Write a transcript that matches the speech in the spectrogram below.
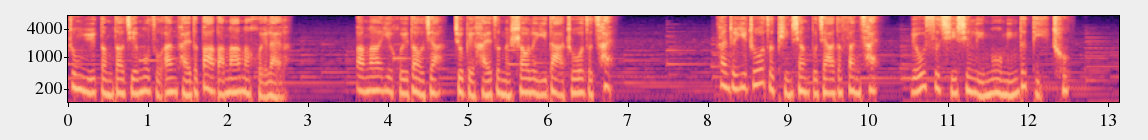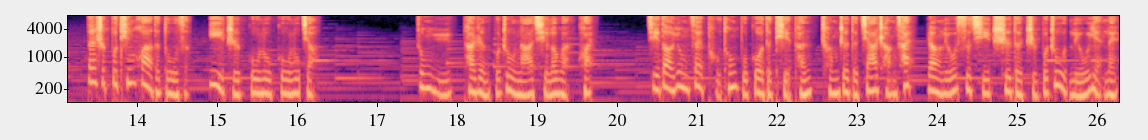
终于等到节目组安排的爸爸妈妈回来了。爸妈一回到家，就给孩子们烧了一大桌子菜。看着一桌子品相不佳的饭菜，刘思琪心里莫名的抵触，但是不听话的肚子一直咕噜咕噜叫。终于，他忍不住拿起了碗筷，几道用再普通不过的铁盆盛着的家常菜，让刘思琪吃的止不住流眼泪。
